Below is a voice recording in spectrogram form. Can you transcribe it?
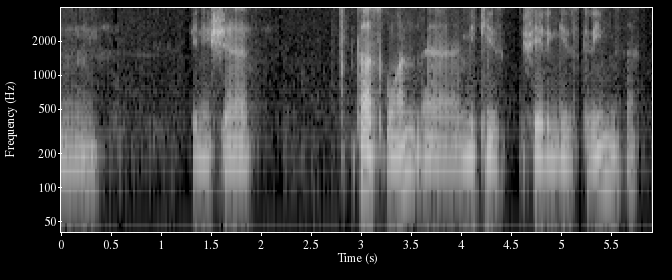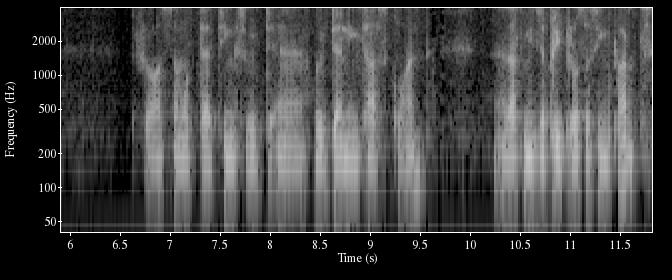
um, finish uh, task one. Uh, Mickey is sharing his screen uh, to show us some of the things we've, uh, we've done in task one. Uh, that means the pre-processing part.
